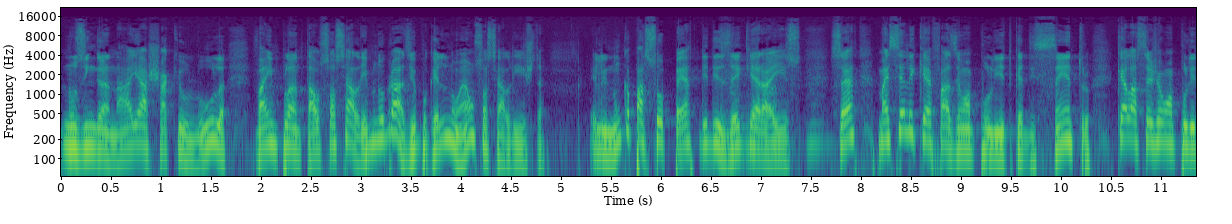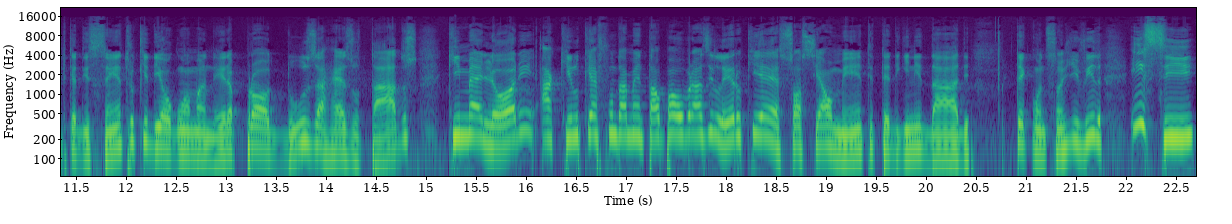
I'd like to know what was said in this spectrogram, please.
nos enganar e achar que o Lula vai implantar o socialismo no Brasil, porque ele não é um socialista. Ele nunca passou perto de dizer que era isso, certo? Mas se ele quer fazer uma política de centro, que ela seja uma política de centro que de alguma maneira produza resultados que melhorem aquilo que é fundamental para o brasileiro, que é socialmente ter dignidade, ter condições de vida. E se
